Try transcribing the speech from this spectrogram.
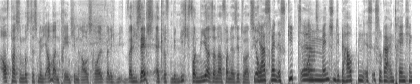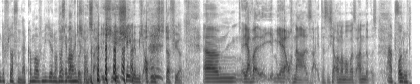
aufpassen muss, dass mir nicht auch mal ein Tränchen rausrollt, weil ich, weil ich selbst ergriffen bin, nicht von mir, sondern von der Situation. Ja, Sven, es gibt äh, Menschen, die behaupten, es ist sogar ein Tränchen geflossen. Da können wir auf dem Video nochmal genau hinschauen. Das mag durchaus sein. Ich, ich, schäme mich auch nicht dafür. Ähm, ja, weil ihr mir ja auch nahe seid. Das ist ja auch nochmal was anderes. Absolut. Und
